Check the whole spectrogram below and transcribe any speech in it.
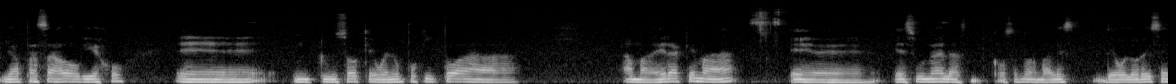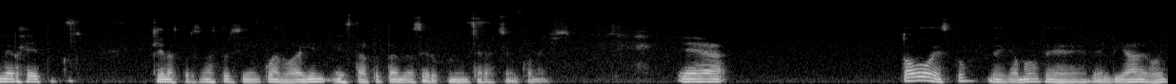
ya pasado, viejo, eh, incluso que huele un poquito a, madera quemada, eh, es una de las cosas normales de olores energéticos que las personas perciben cuando alguien está tratando de hacer una interacción con ellos. Eh, todo esto, digamos, del día de hoy,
